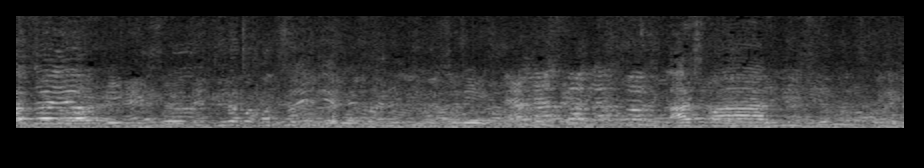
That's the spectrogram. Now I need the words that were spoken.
Thakur लग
